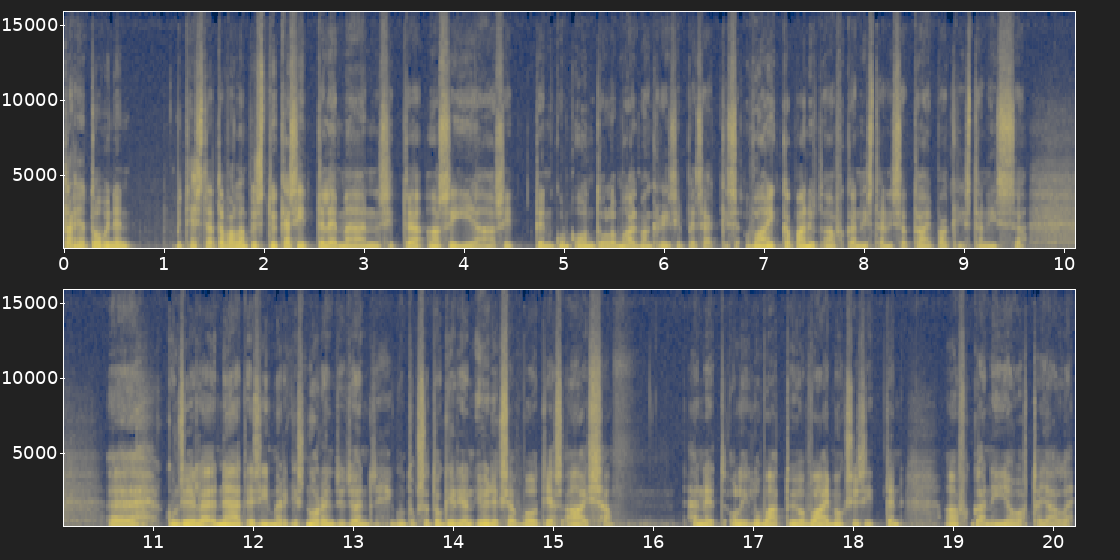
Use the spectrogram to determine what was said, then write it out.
Tarja Tuominen, Miten sitä tavallaan pystyy käsittelemään sitä asiaa sitten, kun on tuolla maailman kriisipesäkkissä, vaikkapa nyt Afganistanissa tai Pakistanissa, kun siellä näet esimerkiksi nuoren tytön, niin kun tuossa tuon kirjan yhdeksänvuotias Aissa, hänet oli luvattu jo vaimoksi sitten Afganin johtajalle.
